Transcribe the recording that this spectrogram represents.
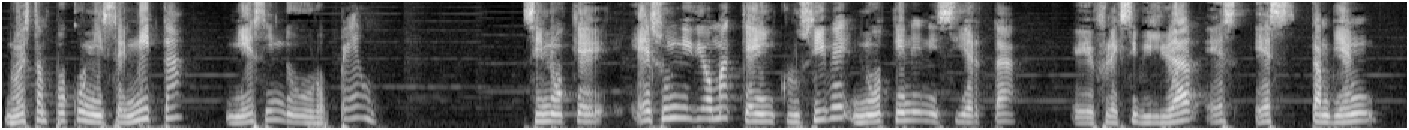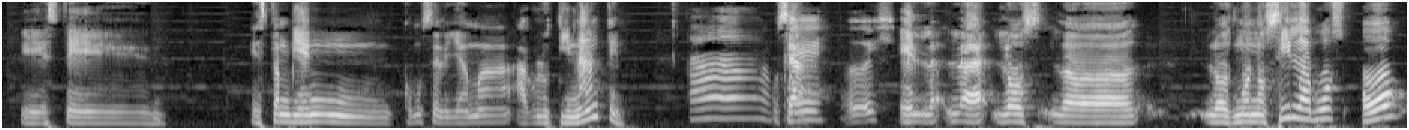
no es tampoco ni semita ni es indoeuropeo, sino que es un idioma que inclusive no tiene ni cierta eh, flexibilidad, es, es también, este, es también, ¿cómo se le llama? Aglutinante. Ah. O sea, Uy. El- la- los, la- los monosílabos o,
